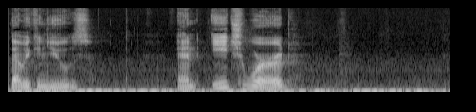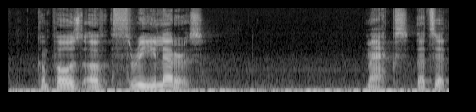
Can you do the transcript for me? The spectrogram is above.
that we can use and each word composed of three letters max that's it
